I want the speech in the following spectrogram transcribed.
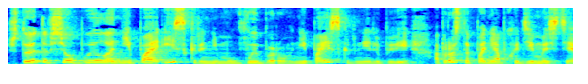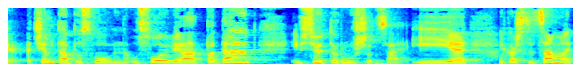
что это все было не по искреннему выбору, не по искренней любви, а просто по необходимости, а чем-то обусловлено. Условия отпадают, и все это рушится. И мне кажется, это самое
